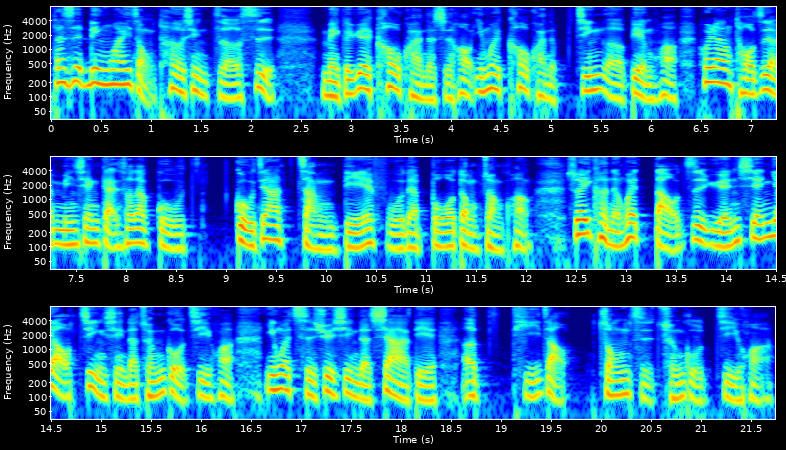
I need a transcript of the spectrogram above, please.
但是另外一种特性则是每个月扣款的时候，因为扣款的金额变化，会让投资人明显感受到股股价涨跌幅的波动状况，所以可能会导致原先要进行的存股计划，因为持续性的下跌而。提早终止存股计划，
